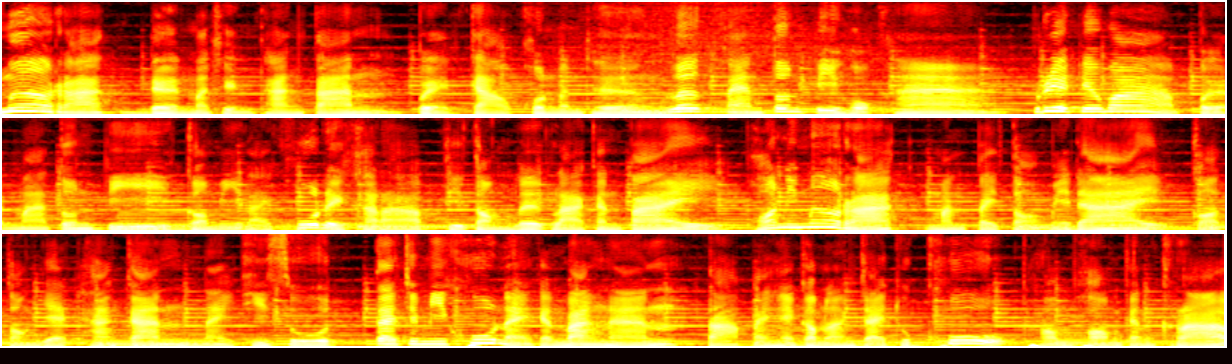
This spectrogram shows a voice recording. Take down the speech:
เมื่อรักเดินมาถึงทางตัน เปิดก้าวคนบันเทิง เลิกแฟนต้นปี 65 เรียกได้ว่าเปิดมาต้นปีก็มีหลายคู่เลยครับ ที่ต้องเลิกลากันไป เพราะในเมื่อรักมันไปต่อไม่ได้ ก็ต้องแยกทางกันในที่สุด แต่จะมีคู่ไหนกันบ้างนั้น ตามไปให้กำลังใจทุกคู่พร้อมๆกันครับ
